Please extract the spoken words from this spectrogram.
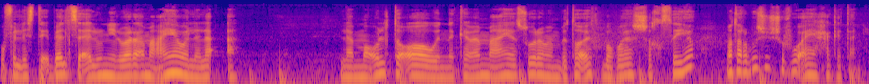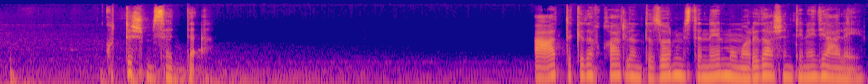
وفي الاستقبال سألوني الورقة معايا ولا لأ؟ لما قلت آه وإن كمان معايا صورة من بطاقة بابايا الشخصية ما طلبوش يشوفوا أي حاجة تانية. كنتش مصدقة. قعدت كده في قاعة الانتظار مستنية الممرضة عشان تنادي عليا.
